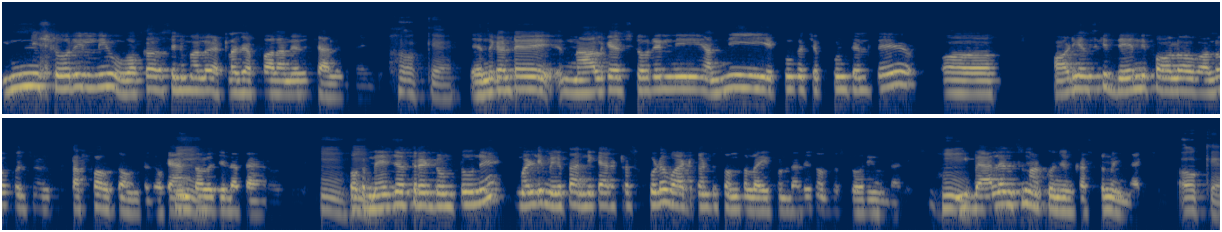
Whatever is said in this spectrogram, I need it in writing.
ఇన్ని స్టోరీల్ని ఒక సినిమాలో ఎట్లా చెప్పాలనేది ఛాలెంజ్ అయింది. ఓకే ఎందుకంటే నాలుగైదు స్టోరీల్ని అన్ని ఎక్కువగా చెప్పుకుంటూ వెళ్తే ఆడియన్స్కి దేన్ని ఫాలో అవ్వాలో కొంచెం టఫ్ అవుతా ఉంటది. ఒక యాంథాలజీలా తయారవుతుంది. ఒక మేజర్ థ్రెడ్ ఉంటూనే మళ్ళీ మిగతా అన్ని క్యారెక్టర్స్ కూడా వాటికంటూ సొంత లైఫ్ ఉండాలి సొంత స్టోరీ ఉండాలి. ఈ బ్యాలెన్స్ నాకు కొంచెం కష్టమైంది ఓకే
